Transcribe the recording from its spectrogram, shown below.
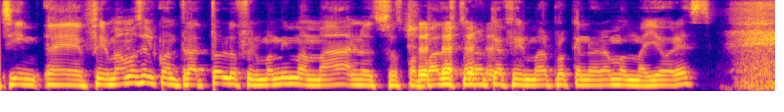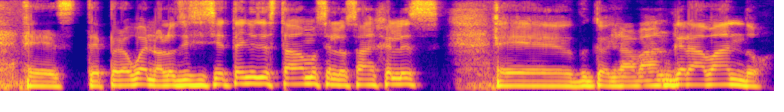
sí, eh, firmamos el contrato, lo firmó mi mamá, nuestros papás lo tuvieron que firmar porque no éramos mayores. Este, pero bueno, a los 17 años ya estábamos en Los Ángeles eh, grabando. grabando.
